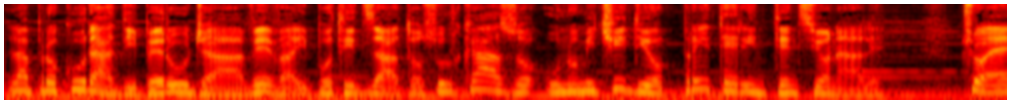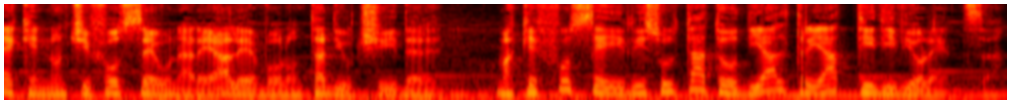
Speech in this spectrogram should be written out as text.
la procura di Perugia aveva ipotizzato sul caso un omicidio preterintenzionale, cioè che non ci fosse una reale volontà di uccidere, ma che fosse il risultato di altri atti di violenza.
